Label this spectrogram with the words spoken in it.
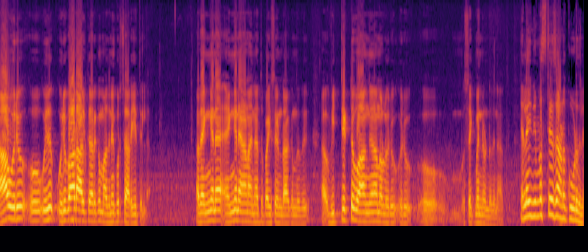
ആ ഒരു ഒരു ഒരുപാട് ആൾക്കാർക്കും അതിനെക്കുറിച്ച് അറിയത്തില്ല. അതെങ്ങനെ എങ്ങനെയാണ് അതിനകത്ത് പൈസ ഉണ്ടാക്കുന്നത്? വിറ്റിട്ട് വാങ്ങുക എന്നുള്ളൊരു ഒരു സെഗ്മെന്റ് ഉണ്ട് അതിനകത്ത്. എല്ലാ ഇൻവെസ്റ്റേഴ്സാണ് കൂടുതൽ.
